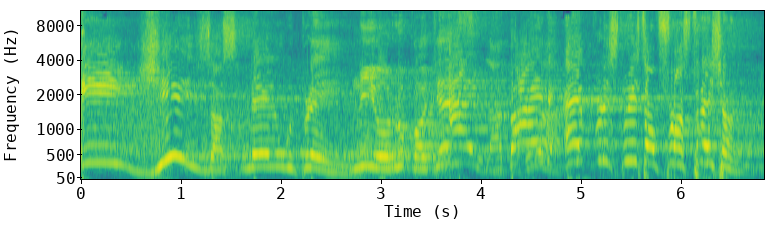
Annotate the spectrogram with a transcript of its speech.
In Jesus' name we pray. ní orúkọ jésù I bind every spirit of frustration. gbogbo ẹ̀mí ìdáyàfọ́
